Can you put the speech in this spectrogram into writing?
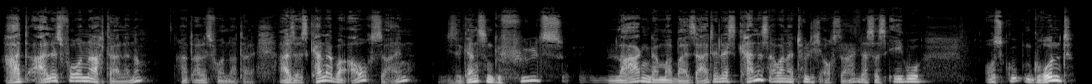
Hat alles Vor- und Nachteile, ne? Hat alles Vor- und Nachteile. Also es kann aber auch sein, diese ganzen Gefühlslagen da mal beiseite lässt, kann es aber natürlich auch sein, dass das Ego aus gutem Grund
